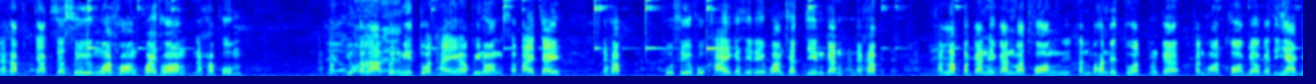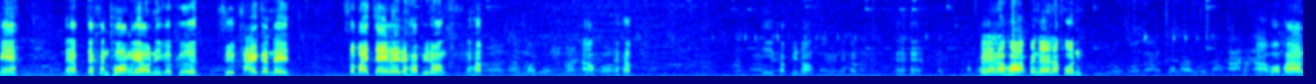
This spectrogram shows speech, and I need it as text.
นะครับอยากจะซื้อง้วทองควายทองนะครับผม นะครับอยู่ตลาดเพิ่นมีตรวจให้ครับพี่น้องสบายใจนะครับผู้ซื้อผู้ขายก็สิได้ความชัดเจนกันนะครับขันรับประกันให้กันว่าท้องนี่ขันบ่ทันได้ตรวจมันก็ขันฮอดคอกแล้วก็สิยากแน่นะครับแต่ขันท้องแล้วนี่ก็คือซื้อขายกันได้สบายใจเลยนะครับ พี่น้องนะครับเอานะครับนี่ครับพี่น้องนะครับเป็นไงล่ะพ่อเป็นไงล่ะผลอ่าบ่พาน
